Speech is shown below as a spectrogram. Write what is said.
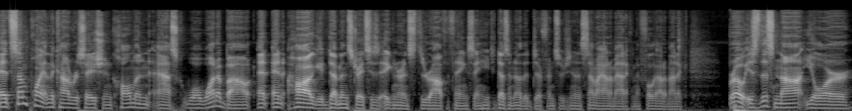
at some point in the conversation, Coleman asked, well, what about, and, and Hogg demonstrates his ignorance throughout the thing, saying he doesn't know the difference between a semi-automatic and a fully automatic. Bro, is this not your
